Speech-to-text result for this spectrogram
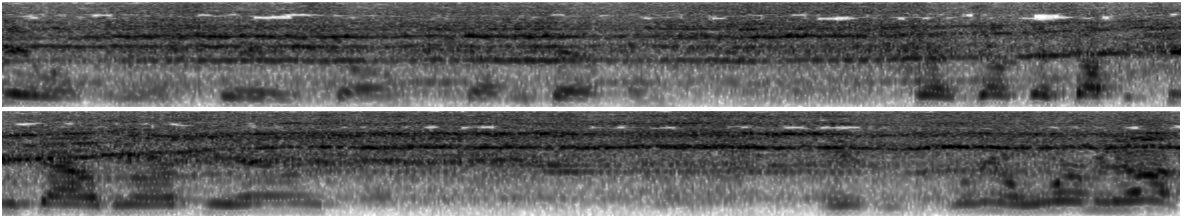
sealant in the screws, so you gotta be careful. We're gonna jump this up to 2,000 RPM. And we're gonna warm it up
